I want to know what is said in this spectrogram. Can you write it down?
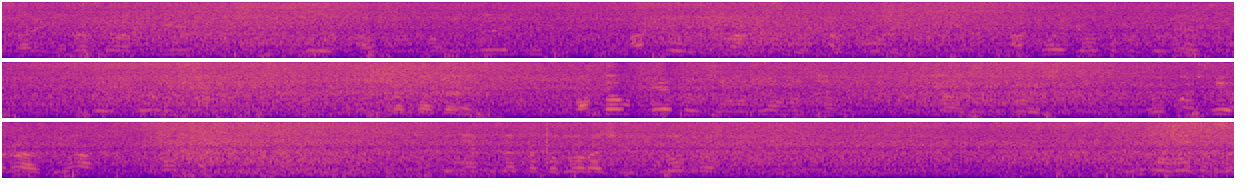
Смотрите, захват есть. Вы освобождаетесь. Отводите. Пару сил. Отводите. Отводите, он сопротивляется. Пропадает. Потом это же уже можно делать чуть проще. Вы пошли, раз, два, Вы не обязательно подворачивать бедра. Либо в этом же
